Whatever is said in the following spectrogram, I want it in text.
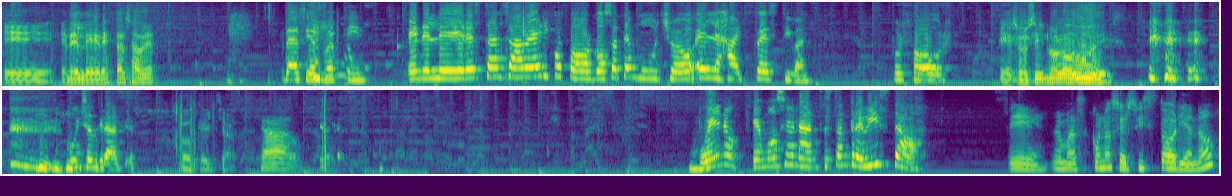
eh, en el leer está el saber. Gracias, Martín. En el leer está el saber y por favor, gózate mucho el High Festival. Por favor. Eso sí, no lo dudes. Muchas gracias. Ok, chao. Chao. Bueno, qué emocionante esta entrevista. Sí, además conocer su historia, ¿no?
